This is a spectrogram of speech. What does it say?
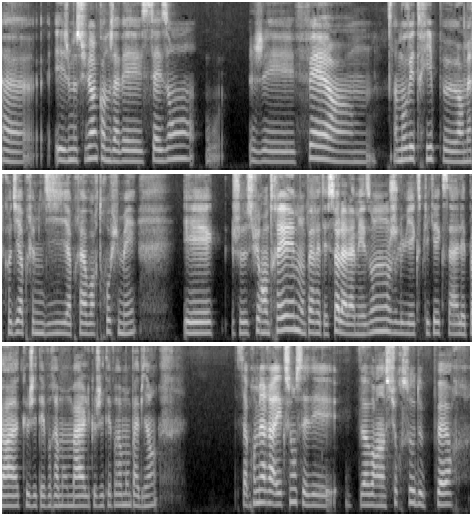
Euh, et je me souviens quand j'avais 16 ans, j'ai fait un, mauvais trip euh, un mercredi après-midi après avoir trop fumé. Et je suis rentrée, mon père était seul à la maison, je lui ai expliqué que ça allait pas, que j'étais vraiment mal, que j'étais vraiment pas bien. Sa première réaction, c'est d'avoir un sursaut de peur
